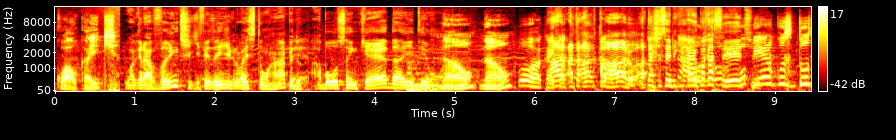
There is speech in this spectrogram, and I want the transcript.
qual, Kaique? O agravante que fez a gente gravar isso tão rápido, a bolsa em queda e tem um. Não, não. Porra, Kaique. Ah, a ta- a- claro, a taxa Selic caiu pra O cacete. Pinheiro custou.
